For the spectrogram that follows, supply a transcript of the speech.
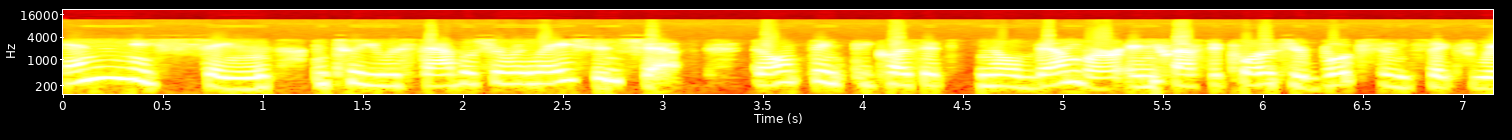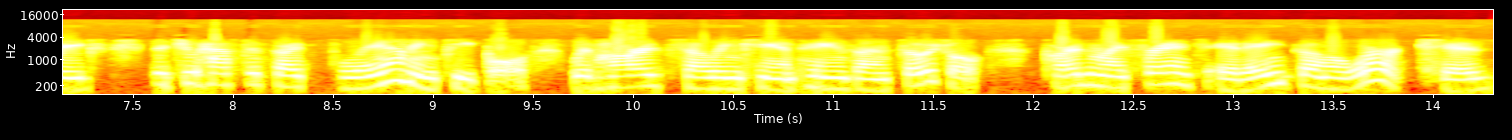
anything until you establish a relationship. Don't think because it's November and you have to close your books in six weeks that you have to start slamming people with hard selling campaigns on social. Pardon my French, it ain't gonna work, kids.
